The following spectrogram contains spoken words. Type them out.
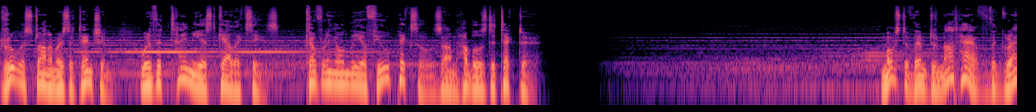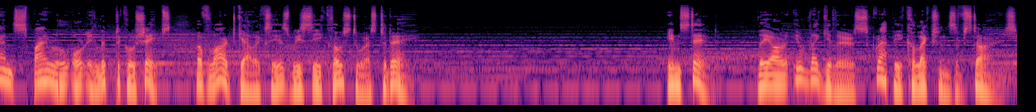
drew astronomers' attention were the tiniest galaxies, covering only a few pixels on Hubble's detector. Most of them do not have the grand spiral or elliptical shapes of large galaxies we see close to us today. Instead, they are irregular, scrappy collections of stars.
